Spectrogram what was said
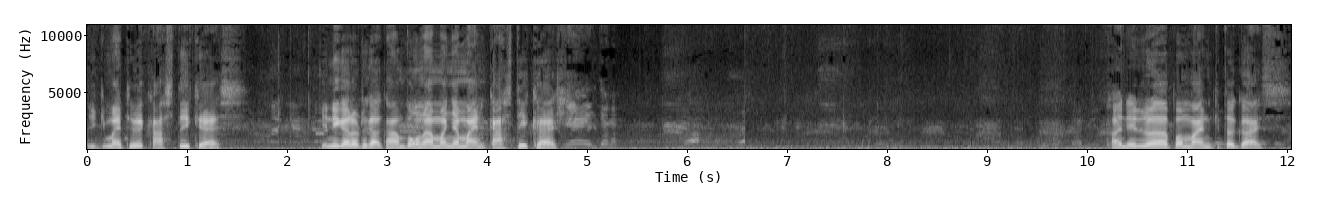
Iki main dewe kasti guys. Ini kalau dekat kampung namanya main kasti guys. Nah, ini adalah pemain kita guys.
